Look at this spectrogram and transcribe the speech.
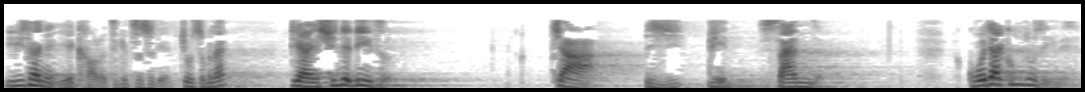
一三年也考了这个知识点，就什么呢？典型的例子，甲、乙、丙三人，国家工作人员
